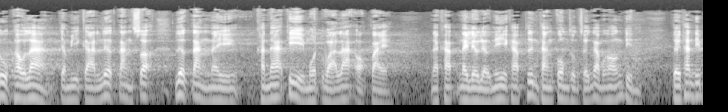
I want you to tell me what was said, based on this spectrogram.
รูปเข้าร่าง จะมีการเลือกตั้งเสาะเลือกตั้งในคณะที่หมดวาระออกไปนะครับในเร็วๆนี้ครับซึ่งทางกรมส่งเสริมการปกครองท้องถิ่น โดยท่านทิบ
